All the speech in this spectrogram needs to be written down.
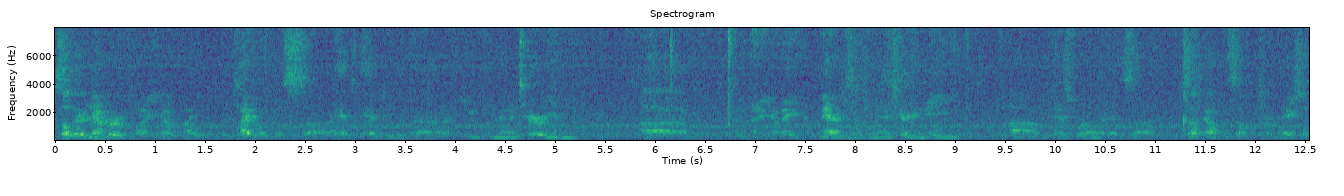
so there are a number of, uh, you know, my, the title of this, uh, had, had to do with, uh, humanitarian, uh, you know, narratives of humanitarian aid, um, as well as, uh, self-help and self-determination.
